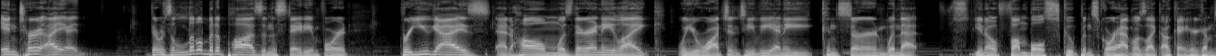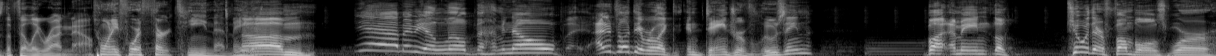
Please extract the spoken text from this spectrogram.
in turn, I, I there was a little bit of pause in the stadium for it. For you guys at home, was there any like when you were watching TV any concern when that you know fumble, scoop, and score happened? Was like, okay, here comes the Philly run now. 24-13 that made it. Um, yeah, maybe a little. bit. I mean, no, I didn't feel like they were like in danger of losing. But I mean, look, two of their fumbles were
